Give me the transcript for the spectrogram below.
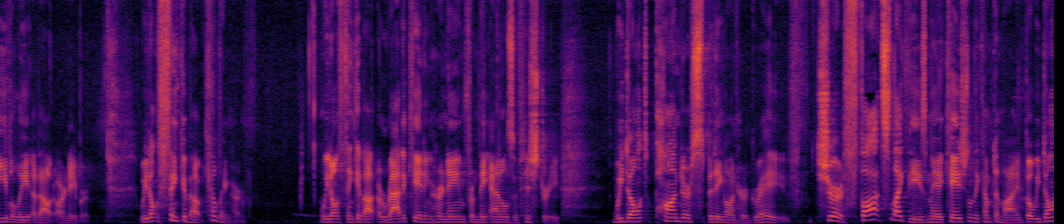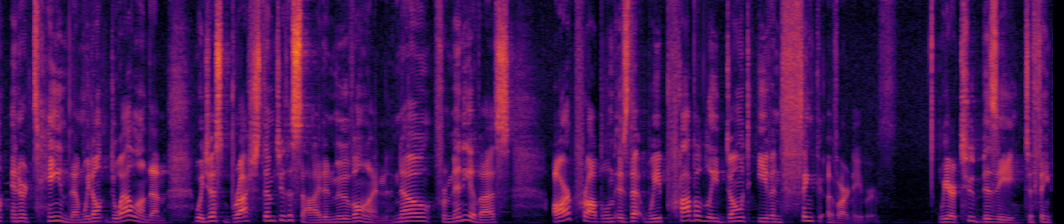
evilly about our neighbor. We don't think about killing her. We don't think about eradicating her name from the annals of history. We don't ponder spitting on her grave. Sure, thoughts like these may occasionally come to mind, but we don't entertain them. We don't dwell on them. We just brush them to the side and move on. No, for many of us, our problem is that we probably don't even think of our neighbor. We are too busy to think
